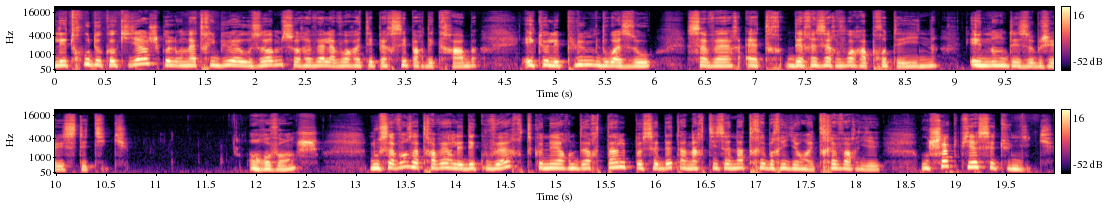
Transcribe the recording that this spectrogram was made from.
les trous de coquillage que l'on attribuait aux hommes se révèlent avoir été percés par des crabes et que les plumes d'oiseaux s'avèrent être des réservoirs à protéines et non des objets esthétiques? En revanche, nous savons à travers les découvertes que Néandertal possédait un artisanat très brillant et très varié, où chaque pièce est unique.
